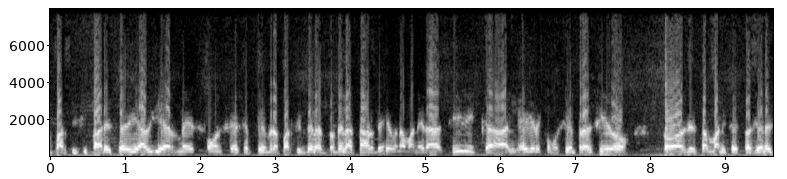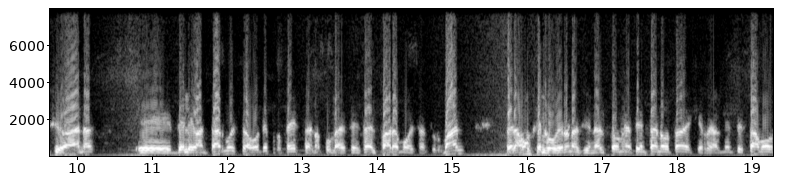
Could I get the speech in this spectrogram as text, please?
participar este día viernes 11 de septiembre a partir de las 2 de la tarde de una manera cívica, alegre, como siempre han sido todas estas manifestaciones ciudadanas, eh, de levantar nuestra voz de protesta por la defensa del páramo de Santurbán. Esperamos que el gobierno nacional tome atenta nota de que realmente estamos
